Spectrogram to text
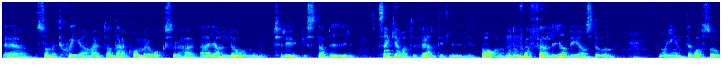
eh, som ett schema. Utan där kommer också det här, är jag lugn, trygg, stabil? Sen kan jag ha ett väldigt livligt barn och då Mm. får jag följa det en stund. Och inte vara så,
